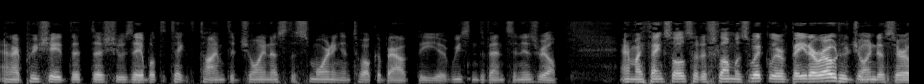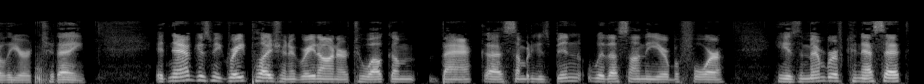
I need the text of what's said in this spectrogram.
and I appreciate that uh, she was able to take the time to join us this morning and talk about the uh, recent events in Israel. And my thanks also to Shlomo Zwickler of Beit Orot who joined us earlier today. It now gives me great pleasure and a great honor to welcome back uh, somebody who's been with us on the air before. He is a member of Knesset.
